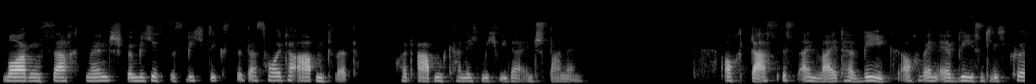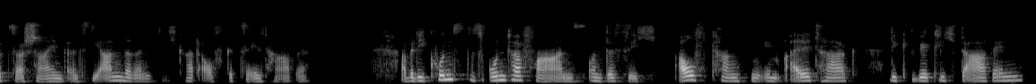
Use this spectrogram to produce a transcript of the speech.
morgens sagt, Mensch, für mich ist das Wichtigste, dass heute Abend wird. Heute Abend kann ich mich wieder entspannen. Auch das ist ein weiter Weg, auch wenn er wesentlich kürzer scheint als die anderen, die ich gerade aufgezählt habe. Aber die Kunst des Runterfahrens und des sich Auftanken im Alltag liegt wirklich darin,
